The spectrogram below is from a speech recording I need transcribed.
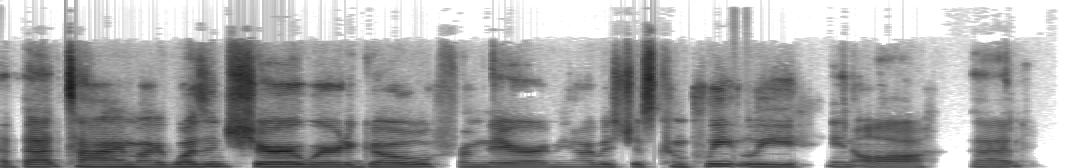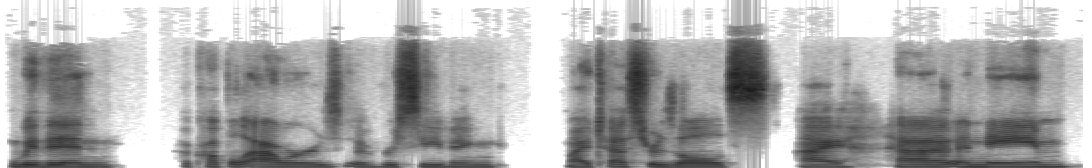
At that time, I wasn't sure where to go from there. I mean, I was just completely in awe that within a couple hours of receiving my test results, I had a name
